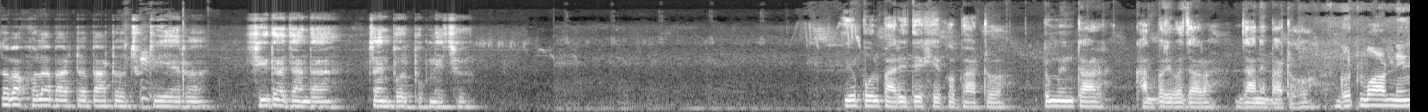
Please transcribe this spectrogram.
जब खोलाबाट बाटो छुटिएर सिधा जाँदा चैनपुर पुग्नेछु। यो पुल पारी देखिएको बाटो टुम्लिनटार खानपरी बजार जाने बाटो हो। गुड मर्निङ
